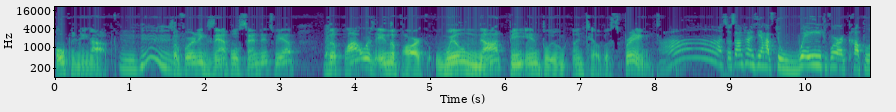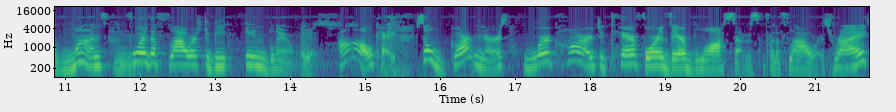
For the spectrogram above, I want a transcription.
opening up. Mm-hmm. So, for an example sentence, we have the flowers in the park will not be in bloom until the spring. Ah, so sometimes you have to wait for a couple of months for the flowers to be in bloom. Yes. Ah, okay. So gardeners work hard to care for their blossoms, for the flowers, right?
